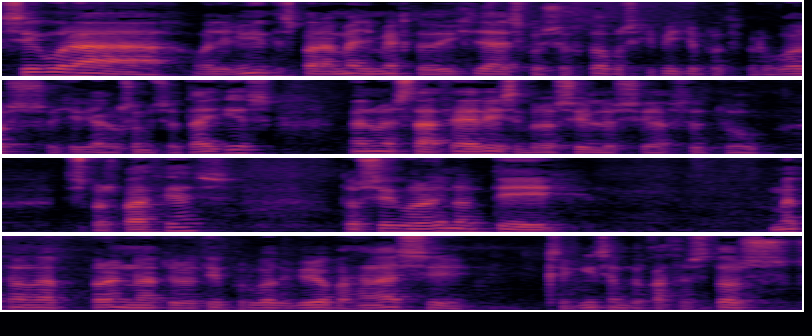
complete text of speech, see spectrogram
Σίγουρα ο Λιγνίτης παραμένει μέχρι το 2028, όπως είχε πει και ο Πρωθυπουργός ο κ. Μητσοτάκης. Μένουμε σταθεροί στην προσήλωση αυτού του, της προσπάθειας. Το σίγουρο είναι ότι με τον πρώην αναπληρωτή Υπουργό, τον κ. Παθανάση, ξεκινήσαμε το καθεστώς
